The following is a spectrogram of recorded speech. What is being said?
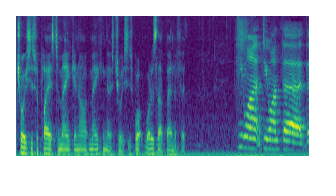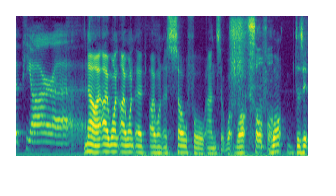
choices for players to make and are making those choices what what does that benefit Do you want Do you want the the PR? Uh, no I, I want i want a i want a soulful answer what what Soulful. what does it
